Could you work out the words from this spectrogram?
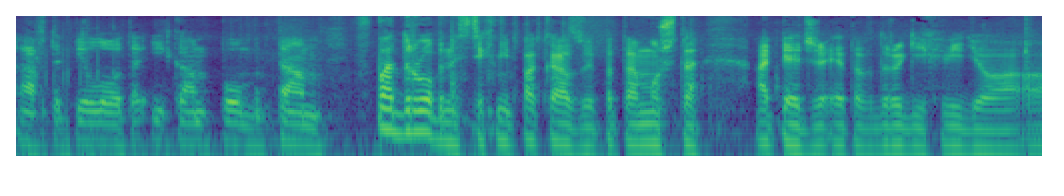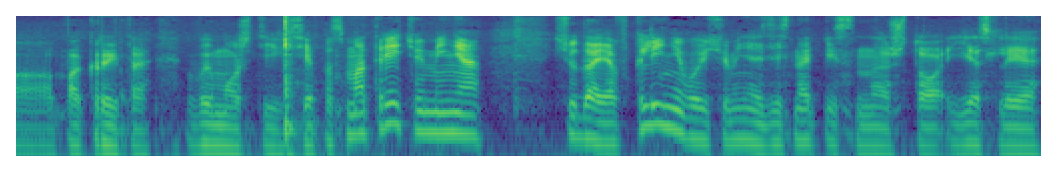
автопилота и компом. Там в подробностях не показываю, потому что, опять же, это в других видео покрыто. Вы можете их все посмотреть у меня. Сюда я вклиниваюсь. У меня здесь написано, что если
